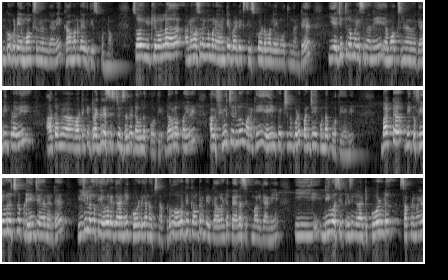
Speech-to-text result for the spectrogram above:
ఇంకొకటి ఎమోక్సిలిన్ కానీ కామన్గా ఇవి తీసుకుంటున్నాం. సో వీటి వల్ల అనవసరంగా మనం యాంటీబయాటిక్స్ తీసుకోవడం వల్ల ఏమవుతుందంటే ఈ ఎజిత్రోమైసిన్ అని ఎమోక్సిలిన్ అని కానీ ఇప్పుడు అవి ఆటోమే వాటికి డ్రగ్ రెసిస్టెన్స్ అనేది డెవలప్ అవుతాయి. డెవలప్ అయ్యి అవి ఫ్యూచర్లో మనకి ఏ ఇన్ఫెక్షన్ కూడా పనిచేయకుండా పోతాయి అవి. బట్ మీకు ఫీవర్ వచ్చినప్పుడు ఏం చేయాలంటే యూజువల్గా ఫీవర్ కానీ కోల్డ్ కానీ వచ్చినప్పుడు ఓవర్ ది కౌంటర్ మీరు కావాలంటే పారాసిటమాల్ కానీ ఈ లీవోసిట్రిజిన్ ఇలాంటి కోల్డ్ సప్లిమెంట్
